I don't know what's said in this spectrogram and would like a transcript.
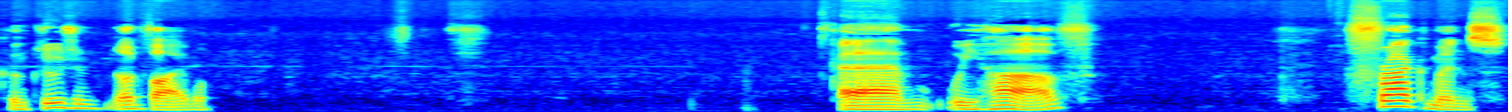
Conclusion not viable. Um, we have fragments.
